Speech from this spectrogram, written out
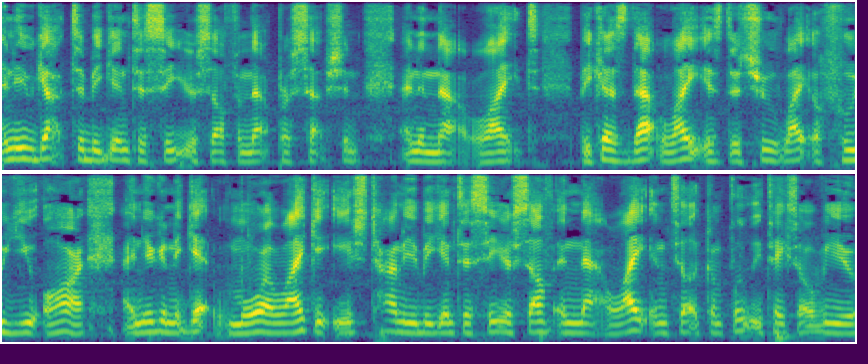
And you've got to begin to see yourself in that perception and in that light because that light is the true light of who you are. And you're going to get more like it each time you begin to see yourself in that light until it completely takes over you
